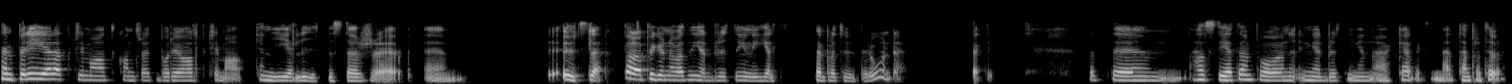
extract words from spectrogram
tempererat klimat kontra ett borealt klimat kan ge lite större eh, utsläpp bara på grund av att nedbrytningen är helt temperaturberoende. Faktiskt. Så att, eh, hastigheten på nedbrytningen ökar liksom, med temperatur.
